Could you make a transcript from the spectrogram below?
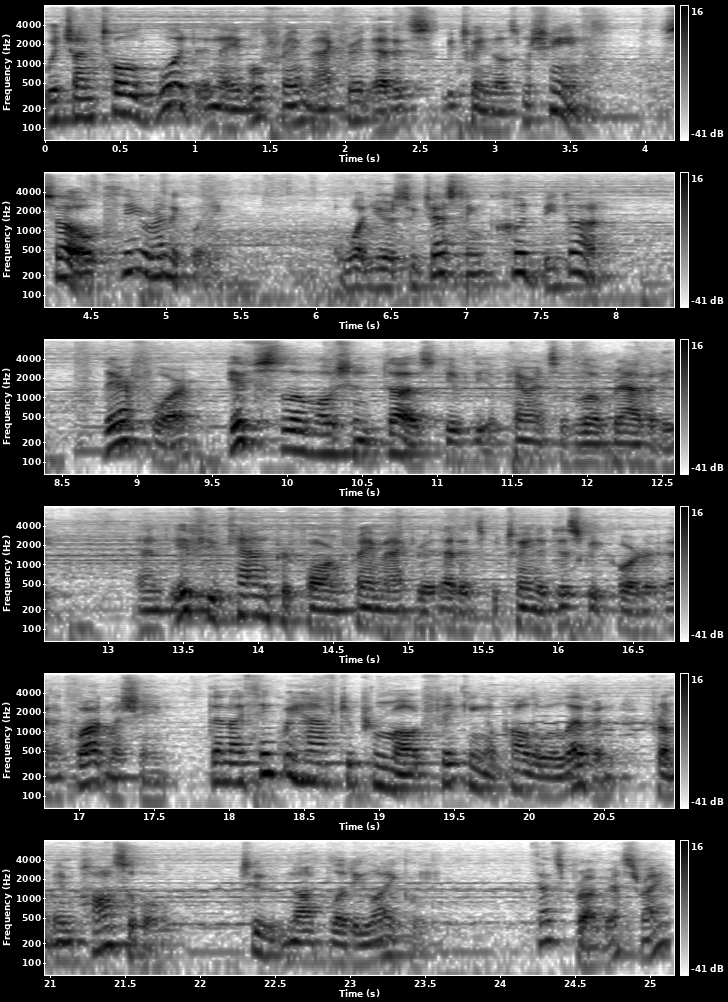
which I'm told would enable frame accurate edits between those machines. So, theoretically, what you're suggesting could be done. Therefore, if slow motion does give the appearance of low gravity, and if you can perform frame accurate edits between a disc recorder and a quad machine, then I think we have to promote faking Apollo 11 from impossible to not bloody likely. That's progress, right?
